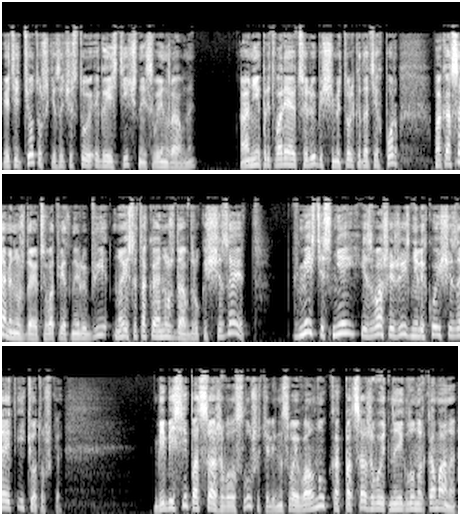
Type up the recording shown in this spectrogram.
Эти тетушки зачастую эгоистичны и своенравны. Они притворяются любящими только до тех пор, пока сами нуждаются в ответной любви, но если такая нужда вдруг исчезает, вместе с ней из вашей жизни легко исчезает и тетушка. BBC подсаживала слушателей на свою волну, как подсаживают на иглу наркомана,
